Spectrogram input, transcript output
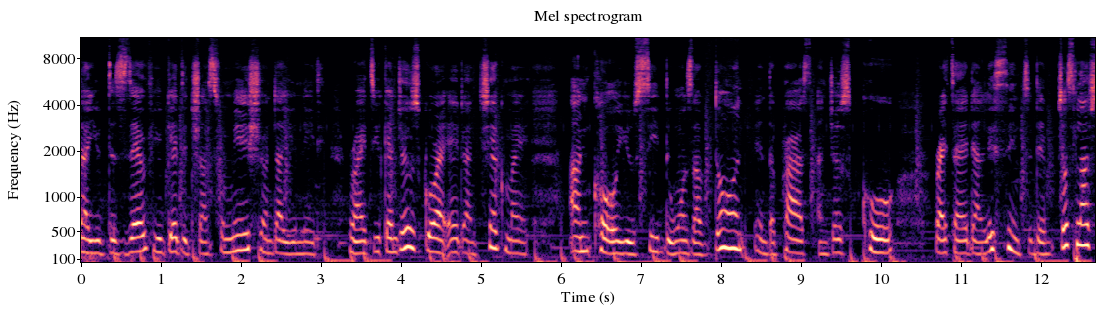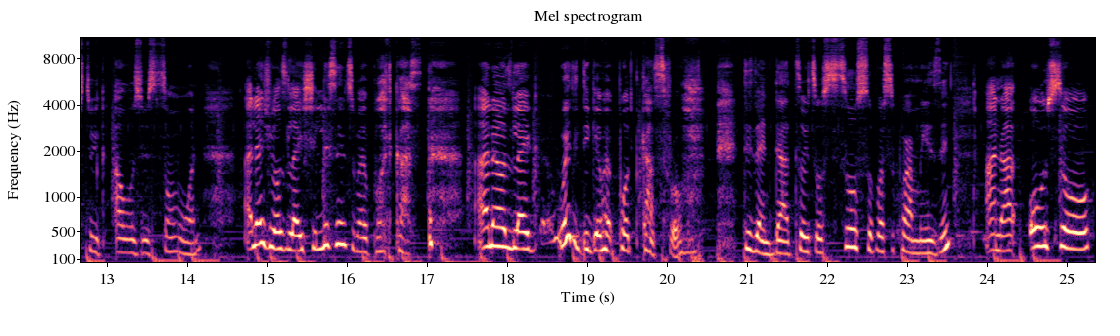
that you deserve. You get the transformation that you need. Right, you can just go ahead and check my anchor. You see the ones I've done in the past and just go right ahead and listen to them. Just last week, I was with someone and then she was like, she listened to my podcast. And I was like, where did you get my podcast from? this and that. So it was so super, super amazing. And I also,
